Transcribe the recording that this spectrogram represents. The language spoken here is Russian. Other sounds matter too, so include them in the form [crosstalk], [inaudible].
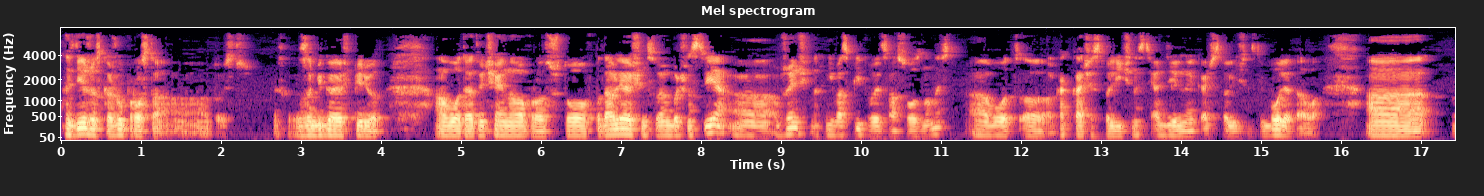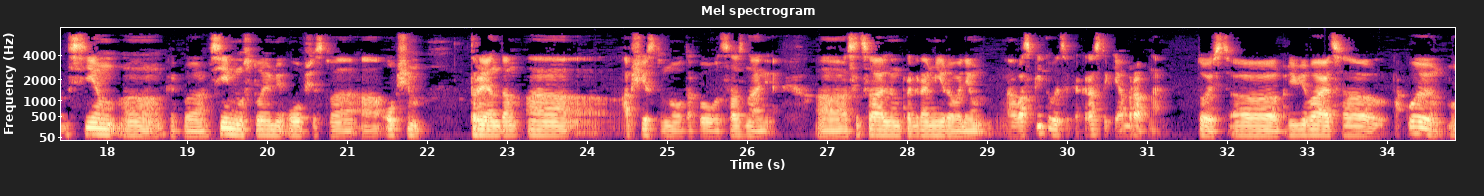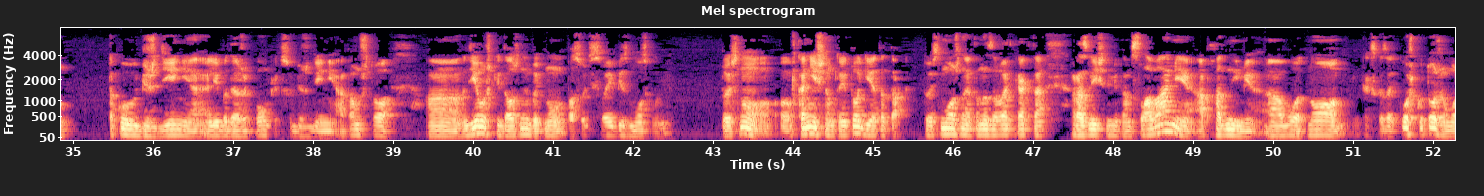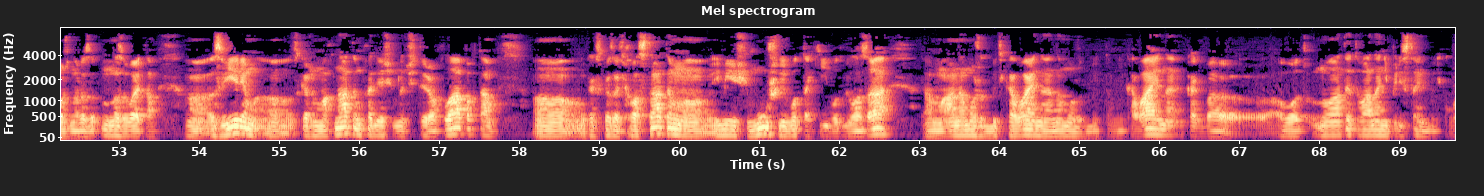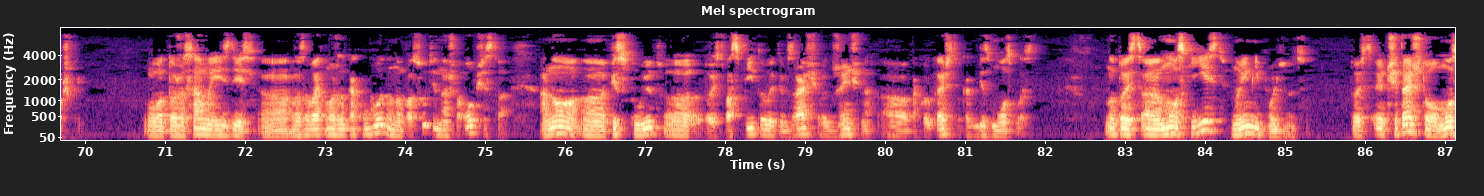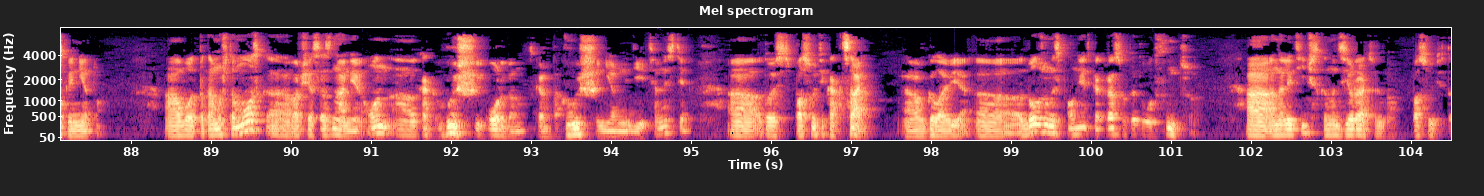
Здесь же скажу просто, то есть забегая вперед. А вот, и отвечая на вопрос, что в подавляющем своем большинстве э, в женщинах не воспитывается осознанность, э, вот, э, как качество личности, отдельное качество личности. Более того, всем, как бы, всеми устоями общества, общим трендом общественного такого вот сознания, социальным программированием воспитывается как раз-таки обратное. То есть э, прививается такое, ну, такое убеждение, либо даже комплекс убеждений о том, что э, девушки должны быть, ну, по сути своей, безмозглыми. То есть, ну, в конечном-то итоге это так. То есть можно это называть как-то различными там словами обходными, а, вот, но, как сказать, кошку тоже можно раз, называть там э, зверем, э, скажем, мохнатым, ходящим на четырех лапах, там, Э, как сказать, хвостатым, имеющим уши и вот такие вот глаза. Там, она может быть кавайная, она может быть там, не кавайная, как бы, вот, но от этого она не перестанет быть кошкой. Вот, то же самое и здесь. Называть можно как угодно, но по сути наше общество, оно пестует, то есть воспитывает и взращивает в женщинах такое качество, как безмозглость. Ну, то есть мозг есть, но им не пользуются. То есть читай, что мозга нету. А, вот, потому что мозг, а, вообще сознание, он а, как высший орган, скажем так, высшей нервной деятельности, то есть, по сути, как царь в голове, должен исполнять как раз вот эту вот функцию, аналитическо-надзирательную, по сути-то.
